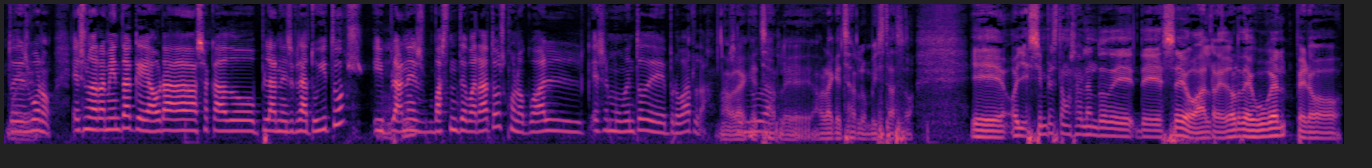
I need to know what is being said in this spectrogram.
Entonces, bueno, es una herramienta que ahora ha sacado planes gratuitos y planes bastante baratos, con lo cual es el momento de probarla. Habrá que, duda. echarle, habrá que echarle un vistazo. Eh, oye, siempre estamos hablando de, de SEO alrededor de Google, pero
